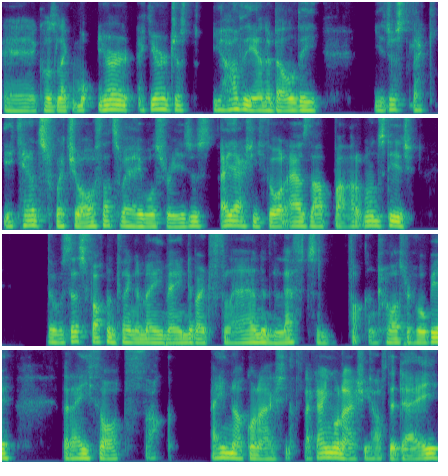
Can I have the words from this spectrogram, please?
it, because uh, like you're you're just you have the inability. You just like you can't switch off. That's why I was raises. I actually thought I was that bad at one stage. There was this fucking thing in my mind about flying and lifts and fucking claustrophobia that I thought, fuck, I'm not gonna actually like I'm gonna actually have to die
